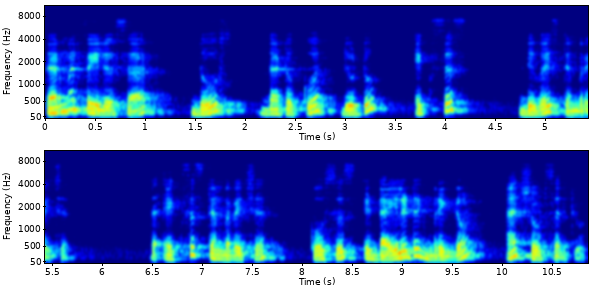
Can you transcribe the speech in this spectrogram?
Thermal failures are those that occur due to excess device temperature. The excess temperature causes a dielectric breakdown and short circuit.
